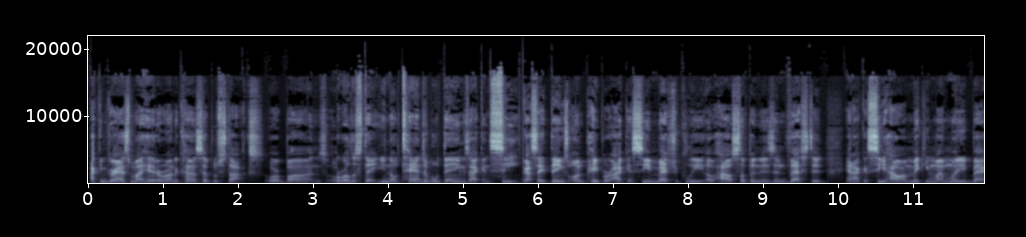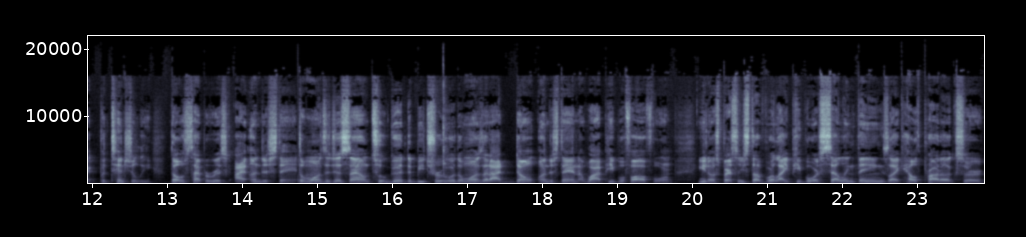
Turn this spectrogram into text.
I can grasp my head around the concept of stocks or bonds or real estate. You know, tangible things I can see. Like I say, things on paper I can see metrically of how something is invested, and I can see how I'm making my money back potentially. Those type of risks I understand. The ones that just sound too good to be true are the ones that I don't understand why people fall for them. You know, especially stuff where like people are selling things like health products or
